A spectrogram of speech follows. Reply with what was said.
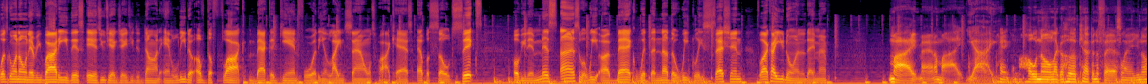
What's going on, everybody? This is UTXJT the Don and leader of the flock back again for the Enlightened Sounds podcast, episode six. Hope you didn't miss us, but we are back with another weekly session. Flock, how you doing today, man? My man, I'm alright. Yeah, I'm, I'm holding on like a hubcap in the fast lane, you know.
